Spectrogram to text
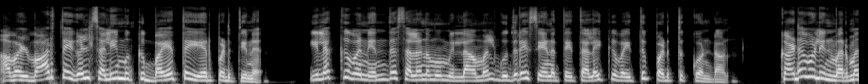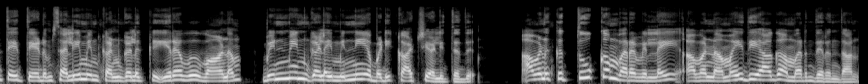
அவள் வார்த்தைகள் சலீமுக்கு பயத்தை ஏற்படுத்தின. இலக்குவன் எந்த சலனமும் இல்லாமல் குதிரை சேனத்தை தலைக்கு வைத்து படுத்துக்கொண்டான் கடவுளின் மர்மத்தை தேடும் சலீமின் கண்களுக்கு இரவு வானம் விண்மீன்களை மின்னியபடி காட்சியளித்தது அவனுக்கு தூக்கம் வரவில்லை அவன் அமைதியாக அமர்ந்திருந்தான்.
